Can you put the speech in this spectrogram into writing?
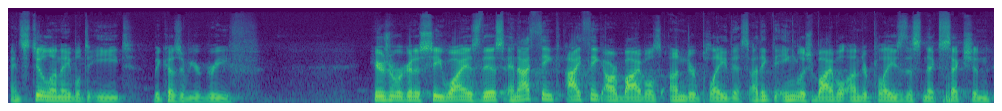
and still unable to eat because of your grief. Here's what we're going to see. Why is this? And I think, I think our Bibles underplay this. I think the English Bible underplays this next section.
